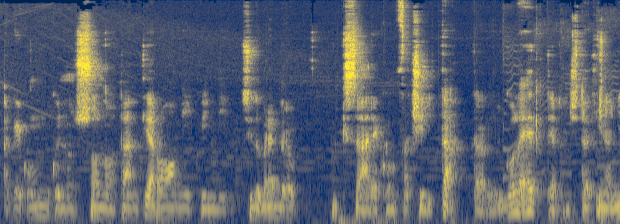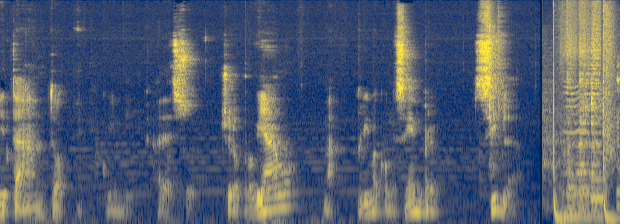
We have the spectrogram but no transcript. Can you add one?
perché comunque non sono tanti aromi, quindi si dovrebbero mixare con facilità, tra virgolette, una citatina ogni tanto, quindi adesso ce lo proviamo, ma prima come sempre, sigla! E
